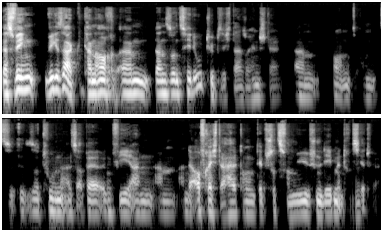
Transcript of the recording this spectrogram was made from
deswegen, wie gesagt, kann auch ähm, dann so ein CDU-Typ sich da so hinstellen ähm, und, und, so tun, als ob er irgendwie an, an, an der Aufrechterhaltung und dem Schutz vom jüdischen Leben interessiert wäre.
